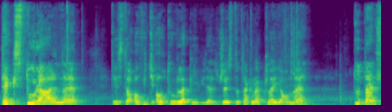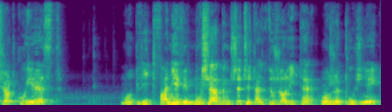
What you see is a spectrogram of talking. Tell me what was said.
teksturalne. Jest to, o, o tu lepiej widać, że jest to tak naklejone. Tutaj w środku jest Modlitwa, nie wiem, musiałabym przeczytać dużo liter, może później.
